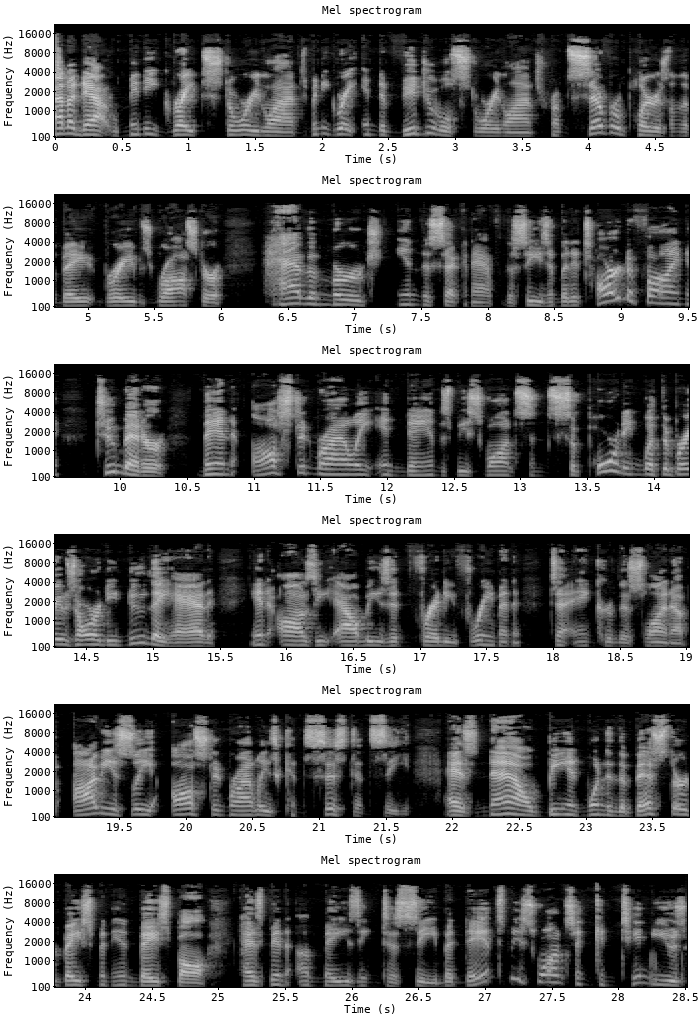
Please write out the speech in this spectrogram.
without a doubt, many great storylines, many great individual storylines from several players on the Braves roster have emerged in the second half of the season. But it's hard to find two better than Austin Riley and Dansby Swanson supporting what the Braves already knew they had in Ozzie Albies and Freddie Freeman to anchor this lineup. Obviously, Austin Riley's consistency as now being one of the best third basemen in baseball has been amazing to see. But Dansby Swanson continues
